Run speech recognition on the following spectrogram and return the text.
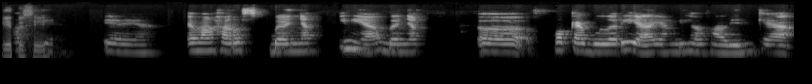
Gitu oh, sih. iya. Iya emang harus banyak ini ya banyak uh, vocabulary ya yang dihafalin. Kayak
